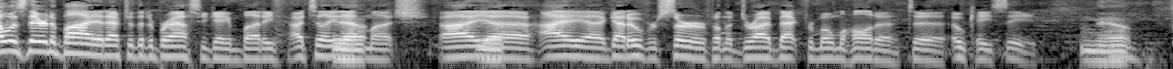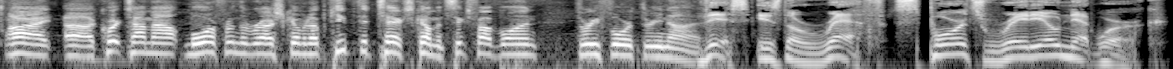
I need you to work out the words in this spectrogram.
I was there to buy it after the Nebraska game, buddy. I tell you Yeah. that much. I Yeah. uh, I uh, got overserved on the drive back from Omaha to, to OKC. Yeah. All right. Uh, quick timeout. More from the rush coming up. Keep the text coming. 651 3439. This is the Ref Sports Radio Network.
